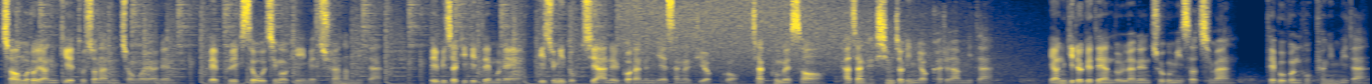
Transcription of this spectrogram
처음으로 연기에 도전하는 정호연은 넷플릭스 오징어 게임에 출연합니다. 데뷔작이기 때문에 비중이 높지 않을 거라는 예상을 띄었고 작품에서 가장 핵심적인 역할을 합니다. 연기력에 대한 논란은 조금 있었지만 대부분 호평입니다.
